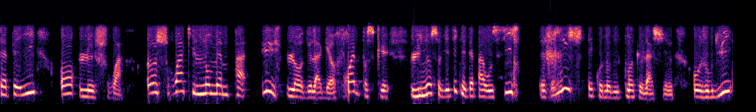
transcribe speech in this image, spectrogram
ces pays ont le choix. Un choix qu'ils n'ont même pas eu lors de la guerre froide parce que l'Union soviétique n'était pas aussi riche économiquement que la Chine. Aujourd'hui,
